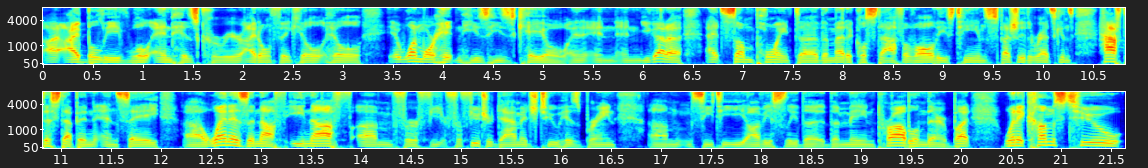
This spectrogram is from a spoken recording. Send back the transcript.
I, I believe, will end his career. I don't think he'll he'll one more hit and he's he's KO. And and, and you gotta at some point uh, the medical staff of all these teams, especially the Redskins, have to step in and say uh, when is enough enough um, for for future damage to his brain. Um, CTE obviously the the main problem there, but when it comes to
